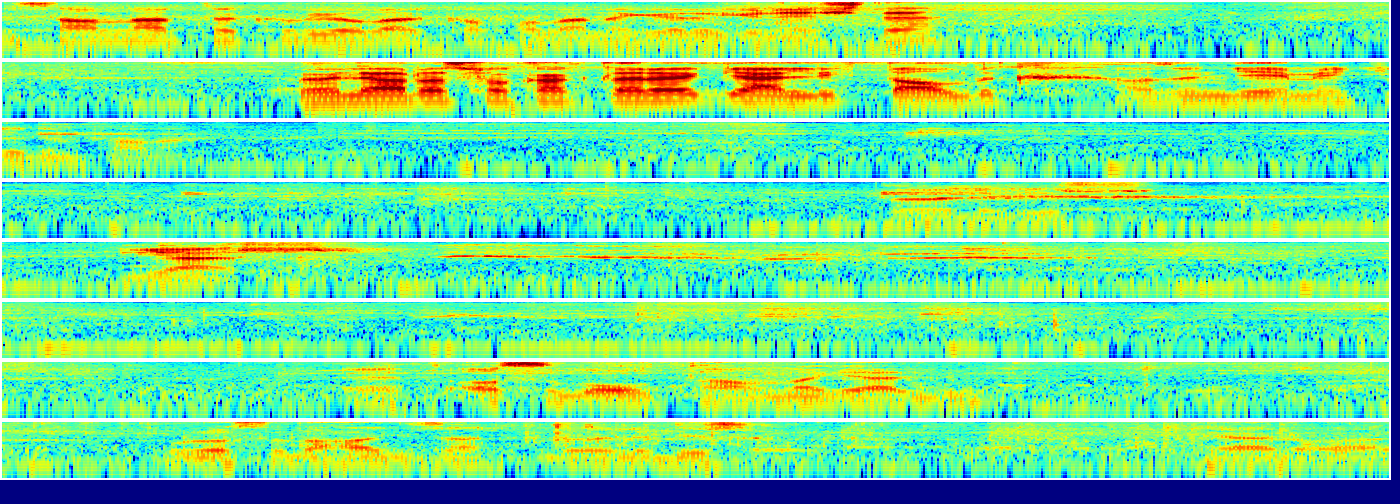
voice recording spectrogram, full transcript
İnsanlar takılıyorlar kafalarına göre güneşte. Böyle ara sokaklara geldik, daldık. Az önce yemek yedim falan. Böyle bir yer. Evet, asıl Old Town'a geldim. Burası daha güzel. Böyle bir yer var.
